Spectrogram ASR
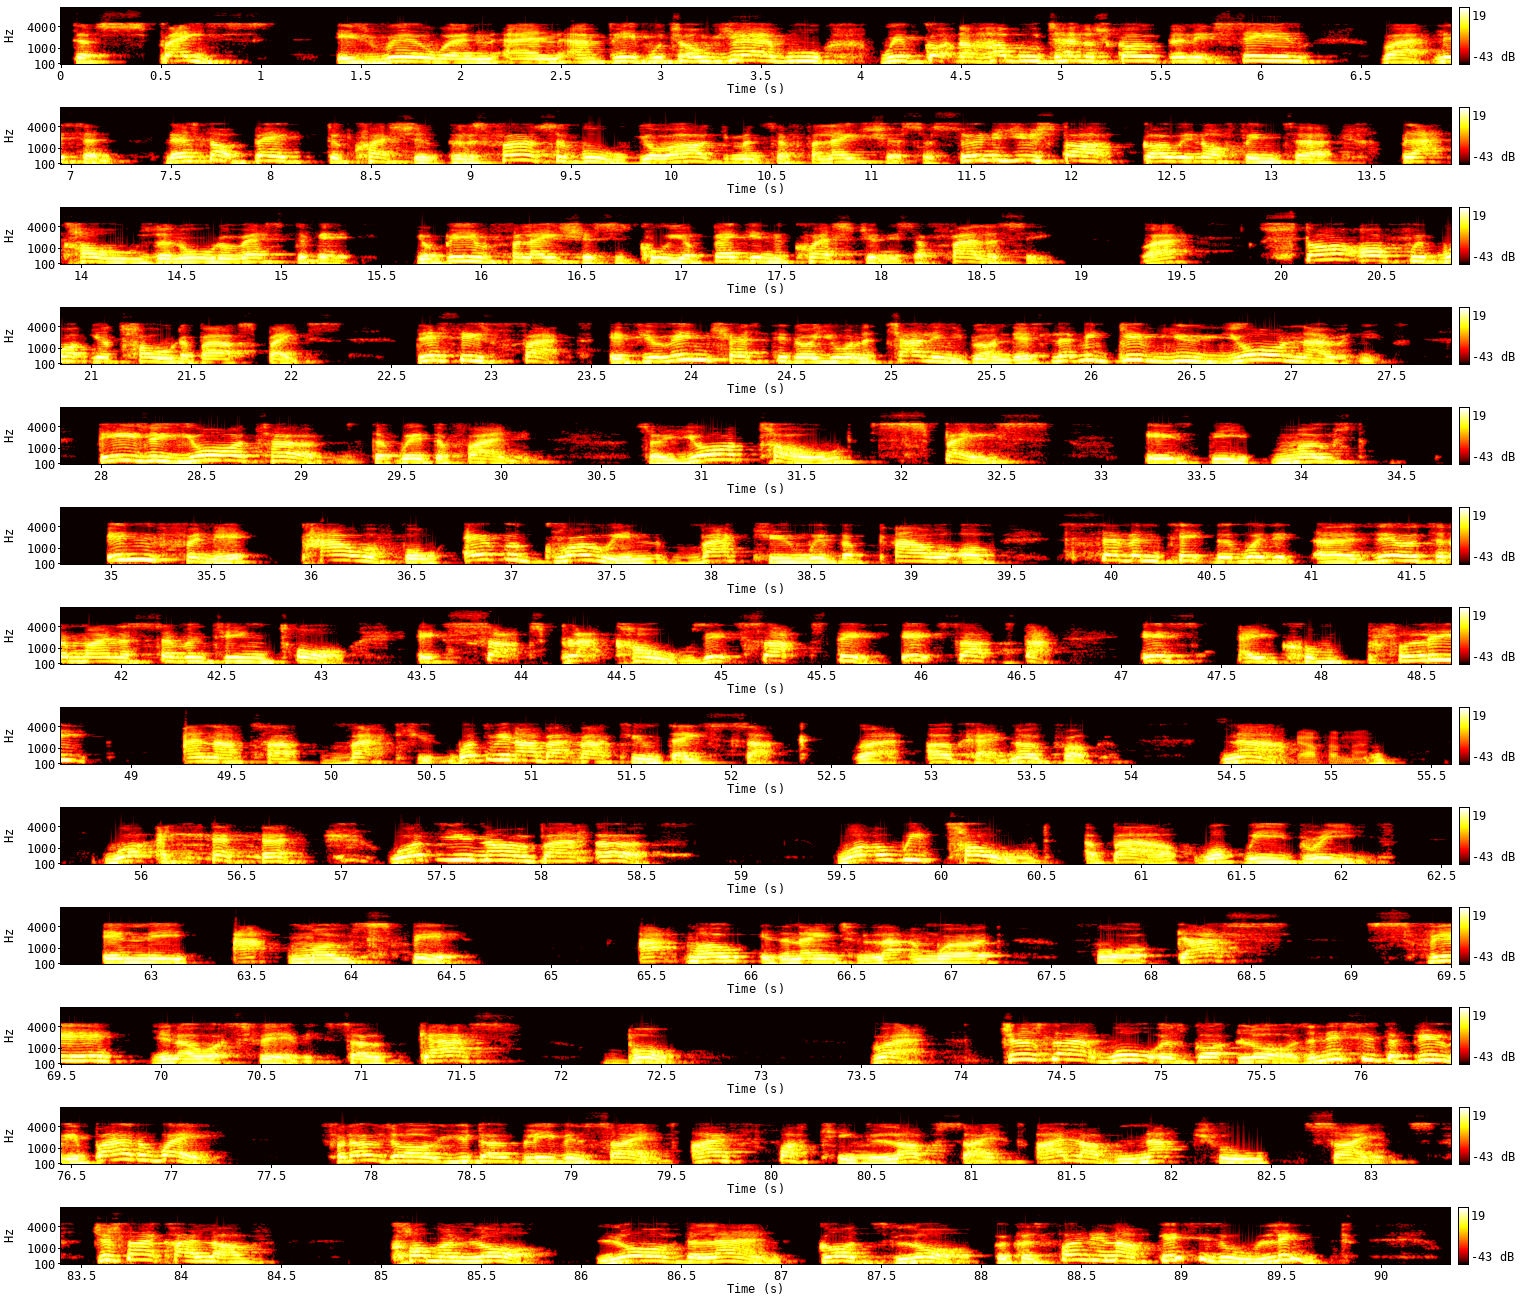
that space is real and, and, and people tell me, yeah, well, we've got the Hubble telescope and it's seeing. Right, listen, let's not beg the question because, first of all, your arguments are fallacious. As soon as you start going off into black holes and all the rest of it, you're being fallacious. It's called you're begging the question. It's a fallacy, right? Start off with what you're told about space. This is fact. If you're interested or you want to challenge me on this, let me give you your narrative. These are your terms that we're defining. So you're told space is the most infinite, powerful, ever growing vacuum with the power of 70, was it uh, 0 to the minus 17 torr. It sucks black holes. It sucks this. It sucks that. It's a complete and utter vacuum. What do we know about vacuums? They suck. Right. Okay. No problem. Now, government. what, what do you know about Earth? What are we told about what we breathe? in the atmosphere. Atmo is an ancient Latin word for gas, sphere, you know what sphere is. So gas, ball. Right. Just like water's got laws. And this is the beauty. By the way, for those of you who don't believe in science, I fucking love science. I love natural science. Just like I love common law, law of the land, God's law. Because funny enough, this is all linked.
